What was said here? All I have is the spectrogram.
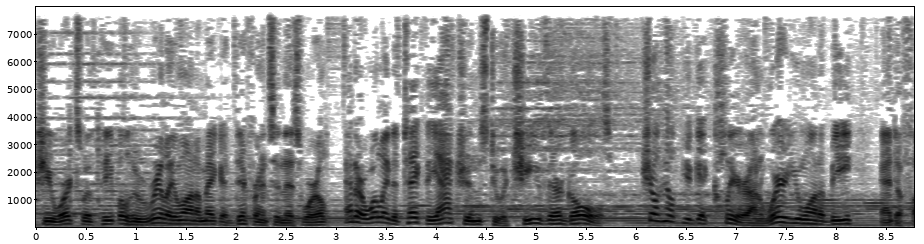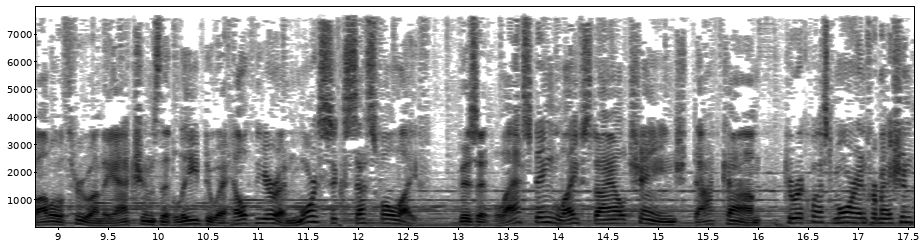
She works with people who really want to make a difference in this world and are willing to take the actions to achieve their goals. She'll help you get clear on where you want to be and to follow through on the actions that lead to a healthier and more successful life. Visit lastinglifestylechange.com to request more information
